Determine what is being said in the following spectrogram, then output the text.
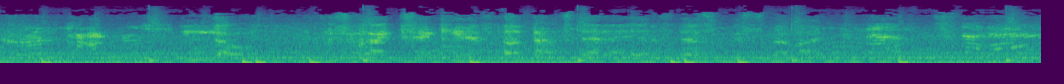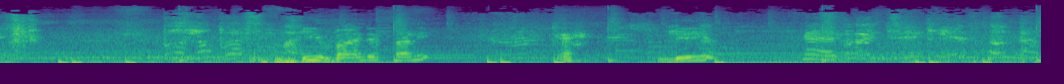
Graham crackers? no. It smell like tin cans up downstairs ass. You find it funny? Do you? Down.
